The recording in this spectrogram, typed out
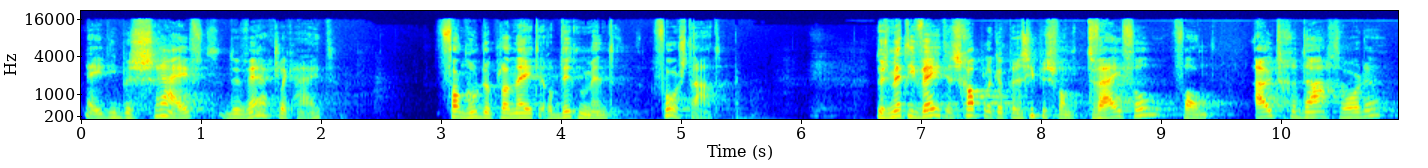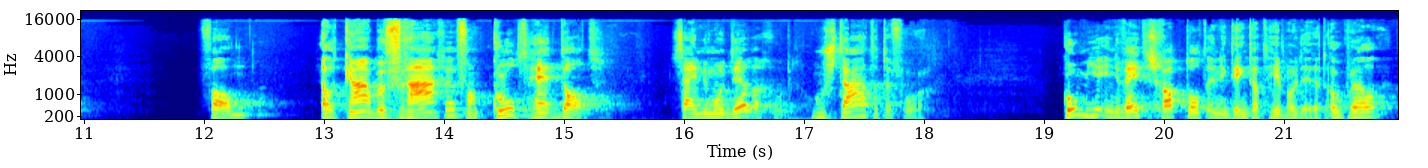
Nee, die beschrijft de werkelijkheid van hoe de planeet er op dit moment voor staat. Dus met die wetenschappelijke principes van twijfel, van uitgedaagd worden, van elkaar bevragen van klopt het dat? Zijn de modellen goed? Hoe staat het ervoor? Kom je in de wetenschap tot, en ik denk dat de heer Baudet dat ook wel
